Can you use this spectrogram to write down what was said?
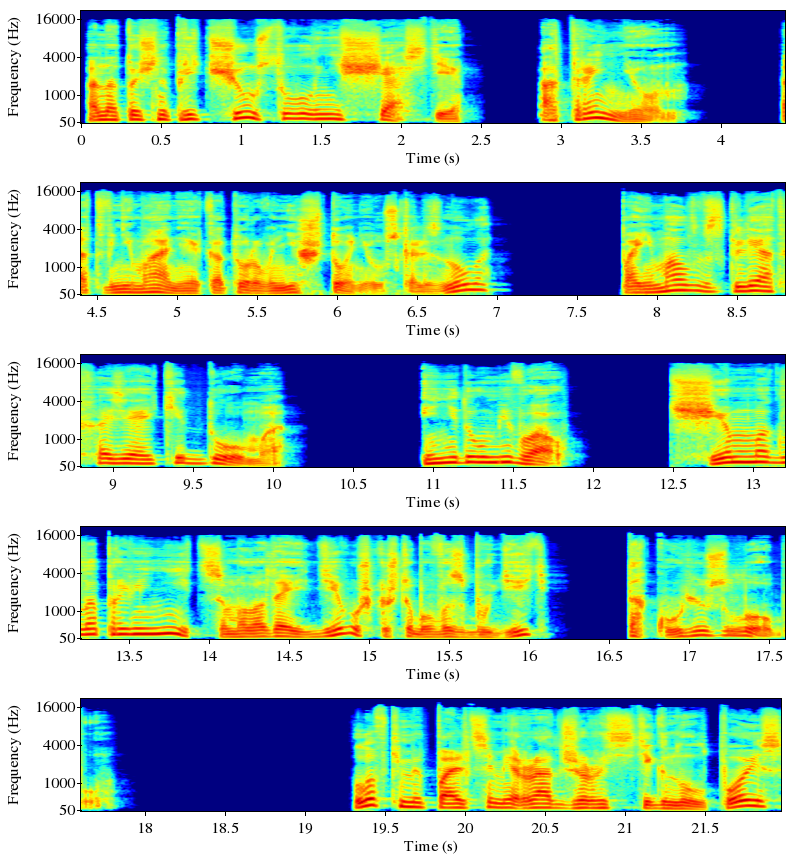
Она точно предчувствовала несчастье. А Треннион, от внимания которого ничто не ускользнуло, поймал взгляд хозяйки дома и недоумевал, чем могла провиниться молодая девушка, чтобы возбудить такую злобу. Ловкими пальцами Раджа расстегнул пояс,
